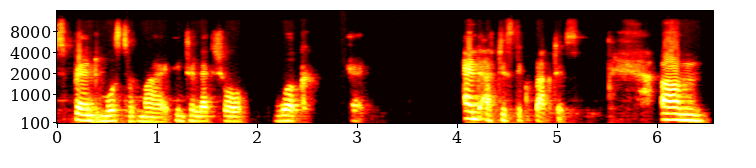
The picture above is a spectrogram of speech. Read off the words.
spend most of my intellectual work and artistic practice. Um,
